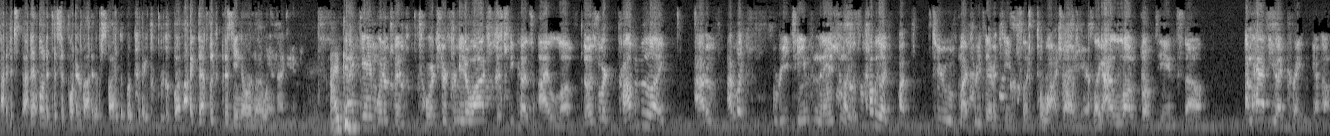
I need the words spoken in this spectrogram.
I just I didn't want to disappoint everybody. I decided to put Creighton through, but I definitely could have seen Illinois win that game. I could, that game would have been torture for me to watch just because I love those were probably like out of out of like three teams in the nation, like it was probably like my, two of my three favorite teams like to watch all year. Like I love both teams, so I'm happy you had Creighton. You know.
